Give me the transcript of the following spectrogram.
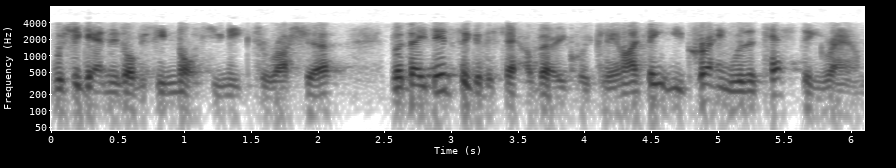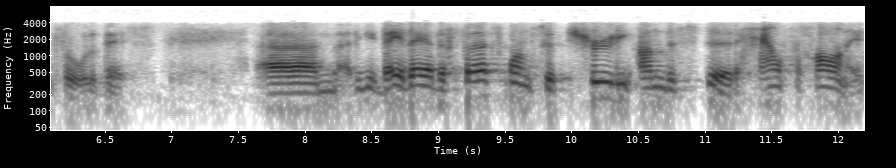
which again is obviously not unique to Russia. But they did figure this out very quickly, and I think Ukraine was a testing ground for all of this. Um, they, they are the first ones who have truly understood how to harness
